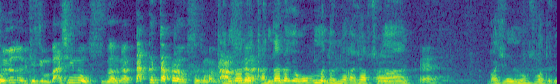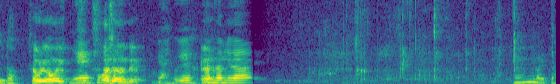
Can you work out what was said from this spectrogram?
돌려도 이렇게 지금 맛있는 옥수수가 그냥 따끈따끈한 옥수수가 막 간단하게, 나왔습니다 간단하게 5분만 돌려가지고 합수면 예. 맛있는 옥수가 됩니다. 자 우리 어머니 예. 수, 수고하셨는데 야, 예, 감사합니다. 음, 맛있다.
